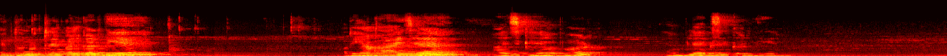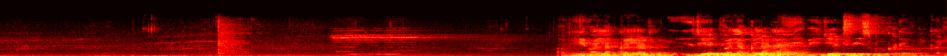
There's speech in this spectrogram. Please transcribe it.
ये दोनों ट्रेंगल कर दिए। और यहाँ आइज़ है। आइज़ के यहाँ पर ब्लैक से कर दिए। अब ये वाला कलर रेड वाला कलर है, ये रेड से इसको करेंगे कलर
